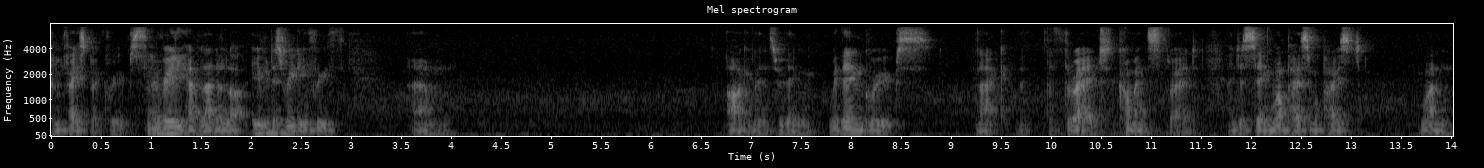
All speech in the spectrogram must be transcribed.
from Facebook groups. I Mm. really have learned a lot, even just reading through um, arguments within within groups, like the, the thread, the comments thread, and just seeing one person will post one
